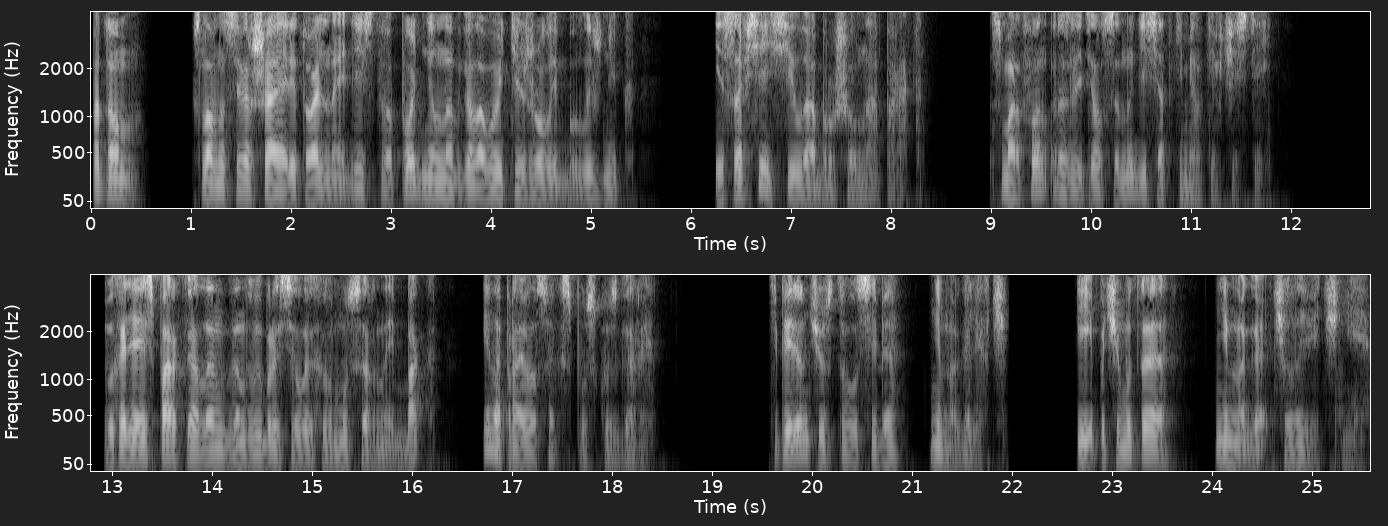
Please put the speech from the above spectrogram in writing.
Потом, словно совершая ритуальное действо, поднял над головой тяжелый булыжник и со всей силы обрушил на аппарат. Смартфон разлетелся на десятки мелких частей. Выходя из парка, Лэнгдон выбросил их в мусорный бак и направился к спуску с горы. Теперь он чувствовал себя немного легче и почему-то немного человечнее.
